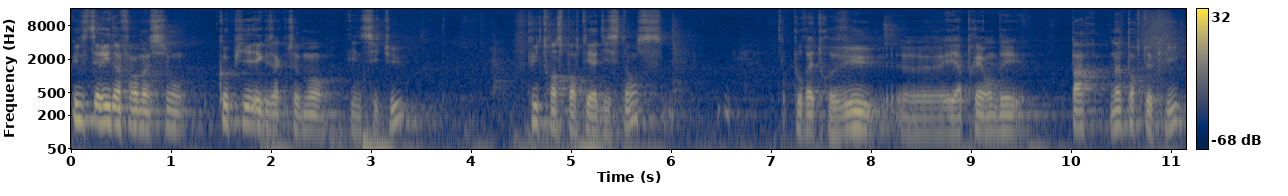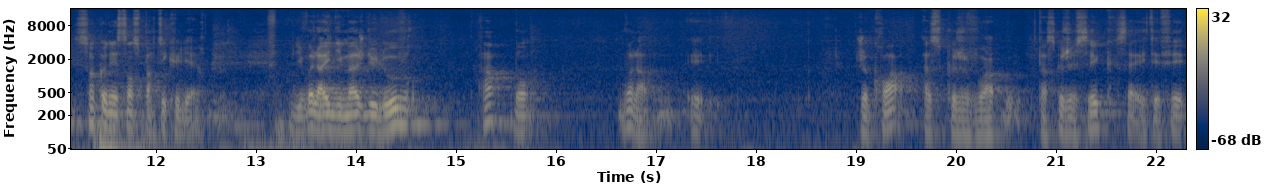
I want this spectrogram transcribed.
une série d'informations copiées exactement in situ, puis transportées à distance pour être vues et appréhendées n'importe qui, sans connaissance particulière. On dit voilà une image du Louvre. Ah bon, voilà. Et je crois à ce que je vois, parce que je sais que ça a été fait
